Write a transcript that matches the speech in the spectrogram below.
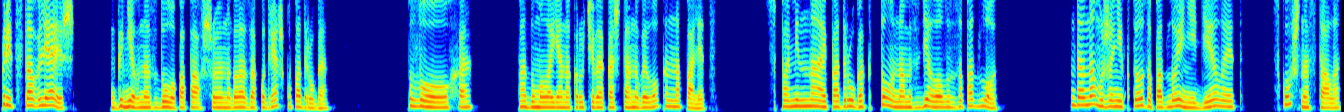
представляешь?» Гневно сдула попавшую на глаза кудряшку подруга. «Плохо», — подумала я, накручивая каштановый локон на палец. «Вспоминай, подруга, кто нам сделал западло». «Да нам уже никто западло и не делает. Скучно стало»,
